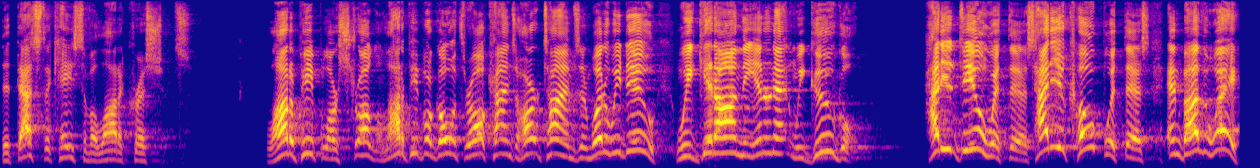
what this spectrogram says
that that's the case of a lot of Christians. A lot of people are struggling. A lot of people are going through all kinds of hard times. And what do we do? We get on the internet and we Google. How do you deal with this? How do you cope with this? And by the way,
